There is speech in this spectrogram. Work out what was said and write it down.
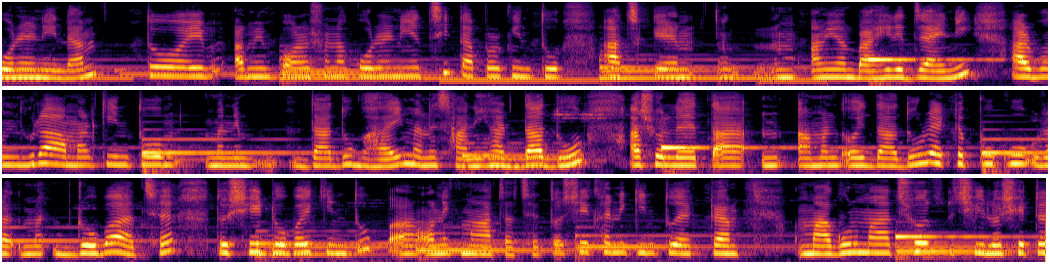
পড়ে নিলাম। তো আমি পড়াশোনা করে নিয়েছি, তারপর কিন্তু আজকে আমি আর বাহিরে যাইনি। আর বন্ধুরা, আমার কিন্তু মানে দাদু ভাই মানে সানিহার দাদু, আসলে তা আমার ওই দাদুর একটা পুকুর ডোবা আছে। তো সেই ডোবায় কিন্তু অনেক মাছ আছে। তো সেখানে কিন্তু একটা মাগুর মাছও ছিল, সেটা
